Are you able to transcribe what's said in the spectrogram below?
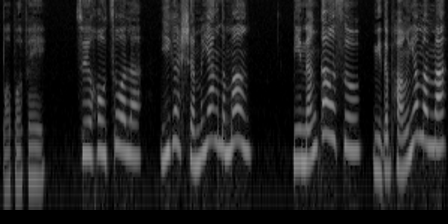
波波飞最后做了一个什么样的梦？你能告诉你的朋友们吗？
